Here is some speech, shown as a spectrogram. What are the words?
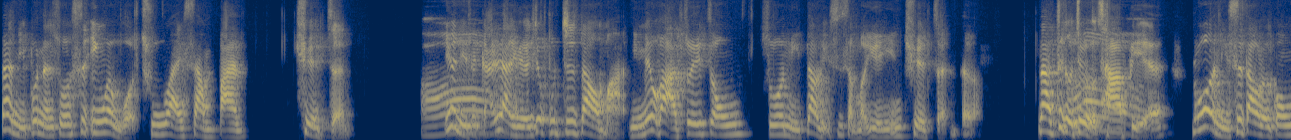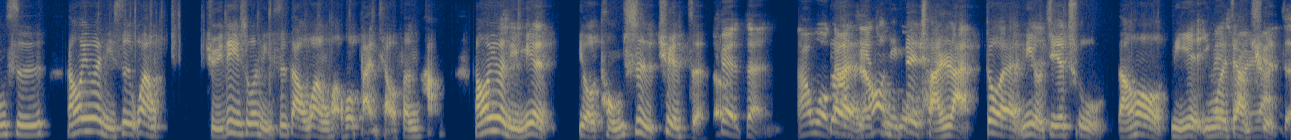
那你不能说是因为我出外上班确诊，哦，因为你的感染源就不知道嘛，你没有办法追踪说你到底是什么原因确诊的，那这个就有差别。如果你是到了公司，然后因为你是万，举例说你是到万华或板桥分行，然后因为里面有同事确诊了，确诊。然后我对，然后你被传染，对你有接触，然后你也因为这样确诊，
